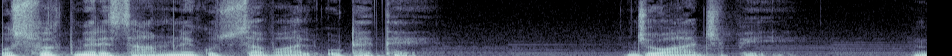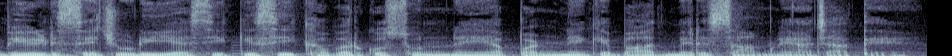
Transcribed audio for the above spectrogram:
उस वक्त मेरे सामने कुछ सवाल उठे थे, जो आज भी भीड़ से जुड़ी ऐसी किसी खबर को सुनने या पढ़ने के बाद मेरे सामने आ जाते हैं।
